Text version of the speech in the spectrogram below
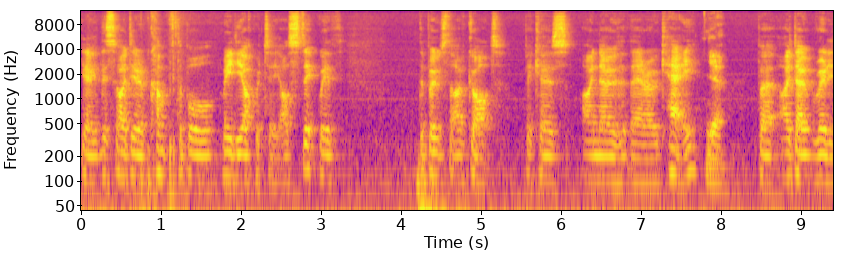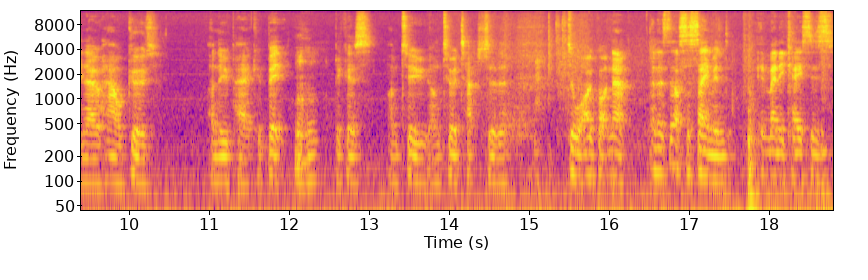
you know this idea of comfortable mediocrity. I'll stick with the boots that I've got because I know that they're okay, Yeah. but I don't really know how good a new pair could be hmm because I'm too I'm too attached to the to what I've got now, and that's the same in in many cases.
